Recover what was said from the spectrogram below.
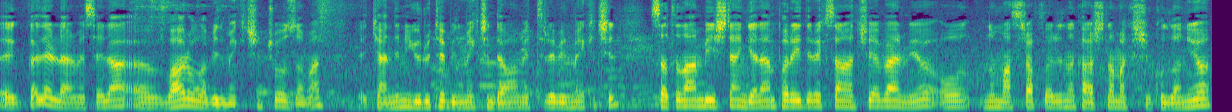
E, galeriler mesela e, var olabilmek için çoğu zaman e, kendini yürütebilmek için, devam ettirebilmek için satılan bir işten gelen parayı direkt sanatçıya vermiyor. Onun masraflarını karşılamak için kullanıyor.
